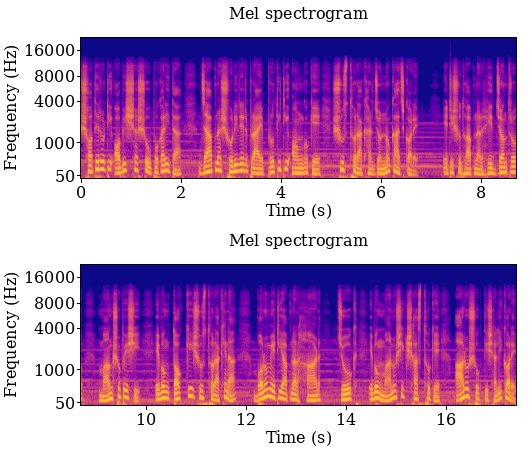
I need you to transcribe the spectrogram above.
সতেরোটি অবিশ্বাস্য উপকারিতা যা আপনার শরীরের প্রায় প্রতিটি অঙ্গকে সুস্থ রাখার জন্য কাজ করে। এটি শুধু আপনার হৃদযন্ত্র, মাংসপেশি এবং ত্বককেই সুস্থ রাখে না, বরং এটি আপনার হাড়, চোখ এবং মানসিক স্বাস্থ্যকে আরও শক্তিশালী করে।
